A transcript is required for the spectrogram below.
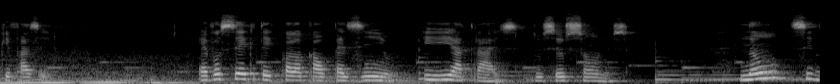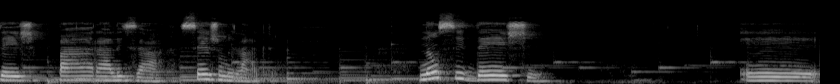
que fazer. É você que tem que colocar o pezinho e ir atrás dos seus sonhos. Não se deixe paralisar, seja um milagre. Não se deixe é,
